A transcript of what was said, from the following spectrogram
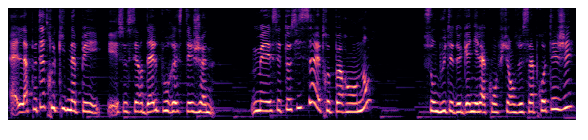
elle l'a peut-être kidnappée et se sert d'elle pour rester jeune. Mais c'est aussi ça être parent, non? Son but est de gagner la confiance de sa protégée,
